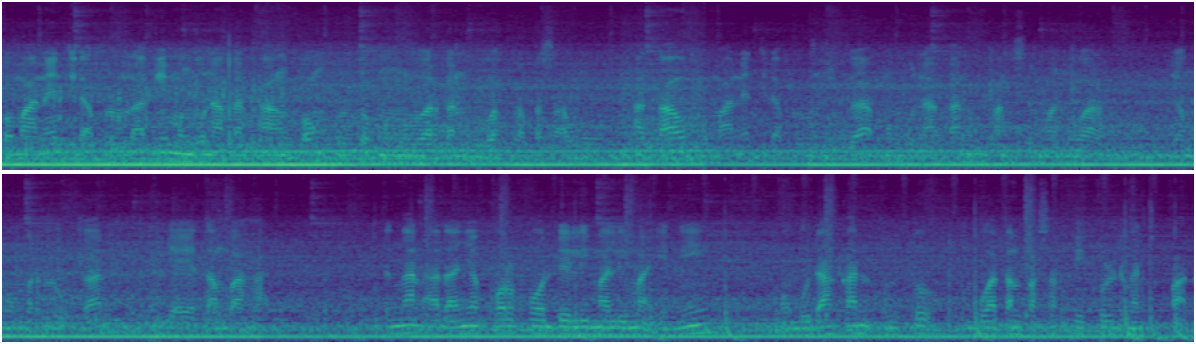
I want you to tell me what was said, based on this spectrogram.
Pemanen tidak perlu lagi menggunakan angkong untuk mengeluarkan buah kelapa sawit atau pemanen tidak perlu juga menggunakan pangsir manual yang memerlukan biaya tambahan. Dengan adanya Volvo D55 ini, memudahkan untuk pembuatan pasar pikul dengan cepat.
